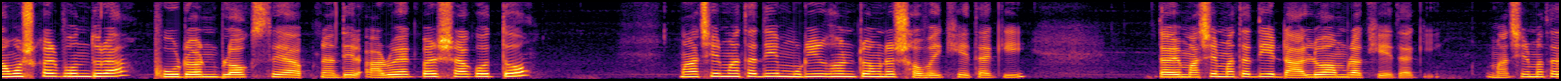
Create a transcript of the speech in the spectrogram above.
নমস্কার বন্ধুরা ফুড অন ব্লগসে আপনাদের আরও একবার স্বাগত। মাছের মাথা দিয়ে মুড়ির ঘন্ট আমরা সবাই খেয়ে থাকি, তবে মাছের মাথা দিয়ে ডালও আমরা খেয়ে থাকি। মাছের মাথা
